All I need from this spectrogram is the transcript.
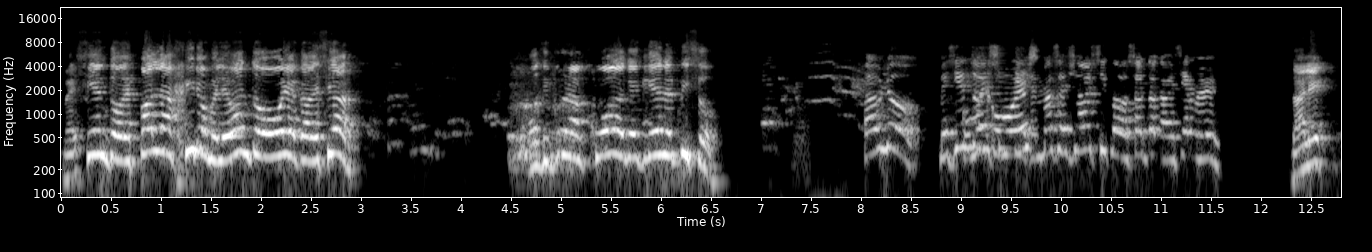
Me siento de espalda, giro, me levanto, voy a cabecear. Como si fuera una jugada que queda en el piso. Pablo, me siento ¿Cómo es? así, ¿Cómo es? más allá, así cuando salto a cabecear me ven. Dale.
